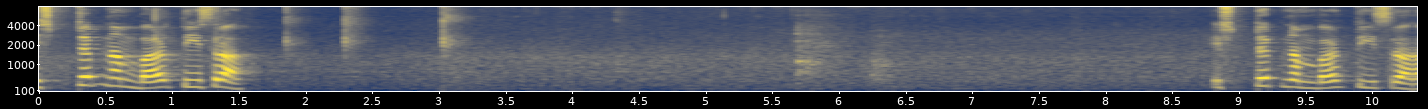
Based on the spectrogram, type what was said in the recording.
स्टेप नंबर तीसरा स्टेप नंबर तीसरा।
